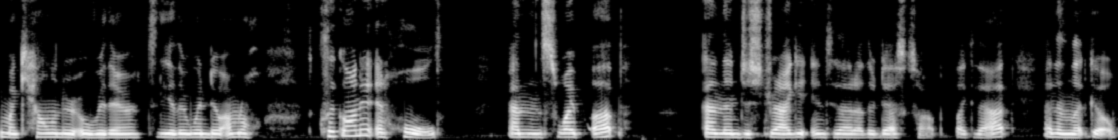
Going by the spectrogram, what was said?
my calendar over there to the other window. I'm going to click on it and hold and then swipe up and then just drag it into that other desktop like that and then let go.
